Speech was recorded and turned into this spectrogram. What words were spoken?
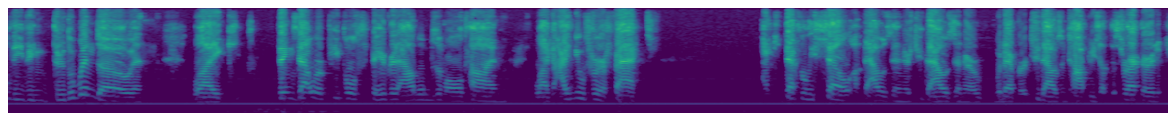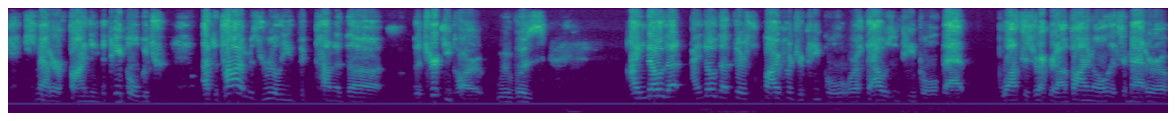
leaving through the window, and like things that were people's favorite albums of all time. Like I knew for a fact I could definitely sell a thousand or two thousand or whatever, two thousand copies of this record. It's just a matter of finding the people, which at the time is really the kind of the the tricky part. It was I know that I know that there's 500 people or thousand people that want this record on vinyl. It's a matter of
